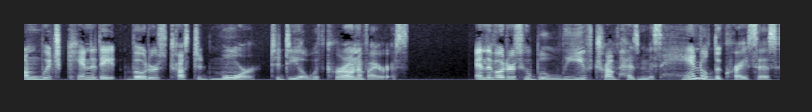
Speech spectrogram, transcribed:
on which candidate voters trusted more to deal with coronavirus. And the voters who believe Trump has mishandled the crisis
